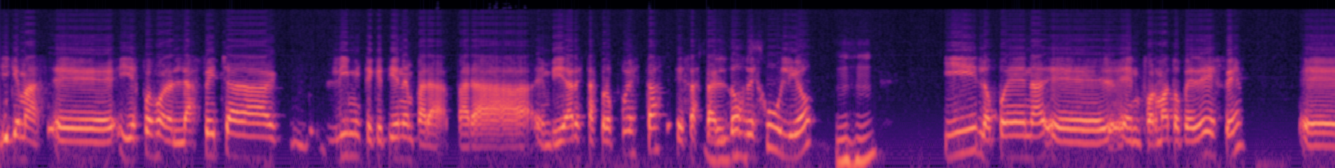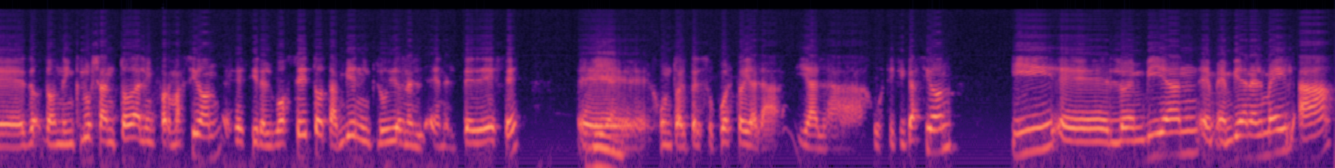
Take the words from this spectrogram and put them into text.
Y, qué más? Eh, y después, bueno, la fecha límite que tienen para, para enviar estas propuestas es hasta el 2 de julio y lo pueden eh, en formato PDF, eh, donde incluyan toda la información, es decir, el boceto también incluido en el, en el PDF, junto al presupuesto y a la, y a la justificación. Y lo envían, envían el mail a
